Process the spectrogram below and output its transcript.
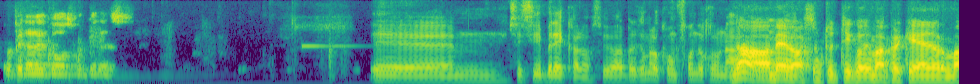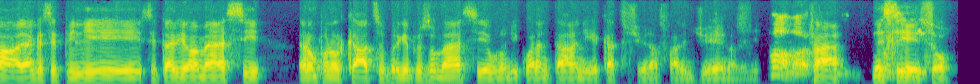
Proprietà del Bosburg adesso. Eh, sì, sì, Breccalo, sì, perché me lo confondo con un altro. No, vabbè, ma sono tutti così, ma perché è normale, anche se pigli, se ti arriva Messi, rompano il cazzo perché hai preso Messi è uno di 40 anni che cazzo ci viene a fare Genoa no, ma... cioè nel senso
